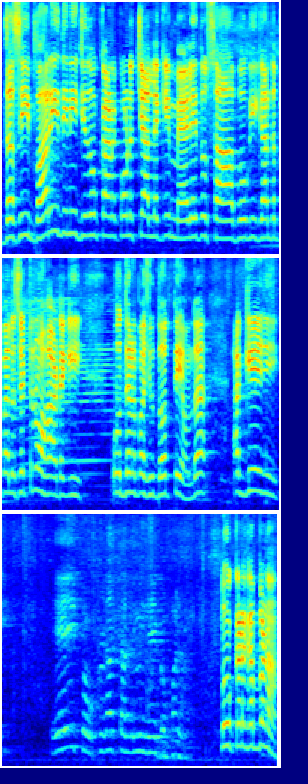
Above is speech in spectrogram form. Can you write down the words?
ਦਸੀ 12 ਦਿਨੀ ਜਦੋਂ ਕਣਕੁਣ ਚੱਲ ਕੇ ਮੈਲੇ ਤੋਂ ਸਾਫ਼ ਹੋ ਗਈ, ਗੰਦ ਪਹਿਲ ਸਿੱਟਣੋਂ ਹਟ ਗਈ, ਉਸ ਦਿਨ ਪਸ਼ੂ ਦੁੱਧ ਤੇ ਆਉਂਦਾ। ਅੱਗੇ ਜੀ। ਇਹ ਜੀ ਟੋਕੜਾ ਤਿੰਨ ਮਹੀਨੇ ਗੱਬਣਾ। ਤੋਕੜ ਗੱਬਣਾ।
